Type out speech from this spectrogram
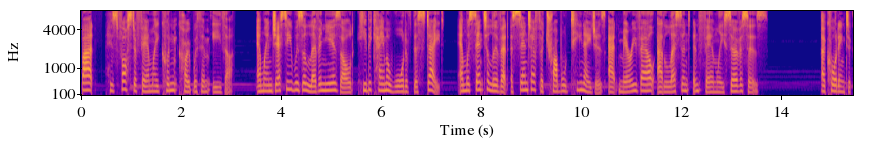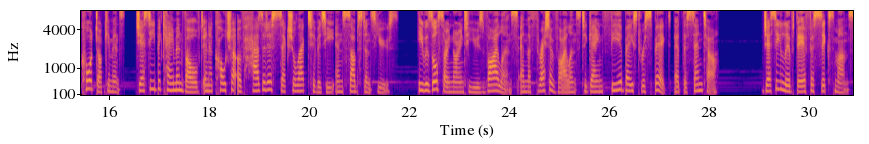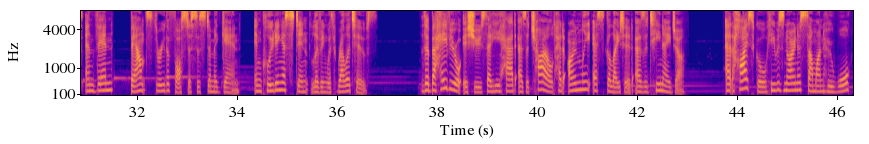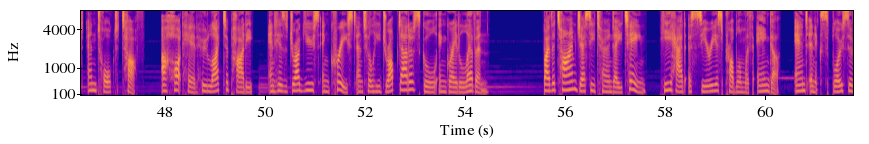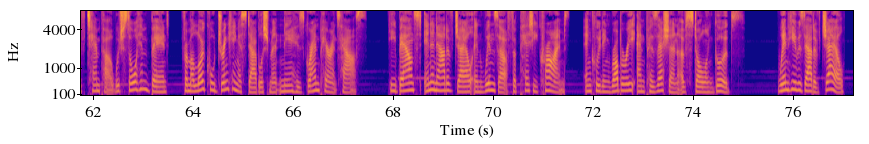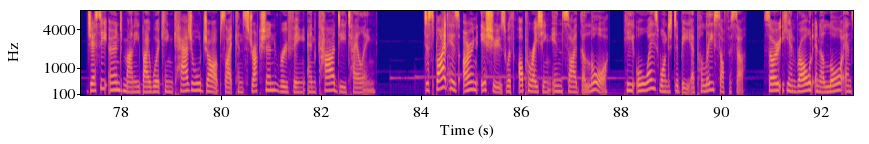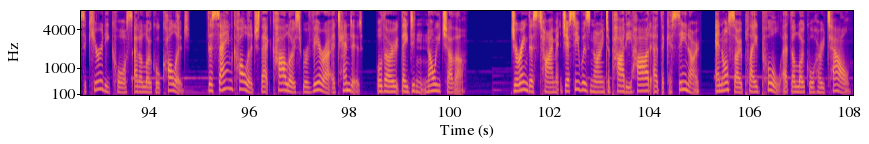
But his foster family couldn't cope with him either, and when Jesse was 11 years old, he became a ward of the state and was sent to live at a centre for troubled teenagers at Maryvale Adolescent and Family Services. According to court documents, Jesse became involved in a culture of hazardous sexual activity and substance use. He was also known to use violence and the threat of violence to gain fear based respect at the centre. Jesse lived there for six months and then bounced through the foster system again, including a stint living with relatives. The behavioural issues that he had as a child had only escalated as a teenager. At high school, he was known as someone who walked and talked tough, a hothead who liked to party, and his drug use increased until he dropped out of school in grade 11. By the time Jesse turned 18, he had a serious problem with anger and an explosive temper, which saw him banned from a local drinking establishment near his grandparents' house. He bounced in and out of jail in Windsor for petty crimes, including robbery and possession of stolen goods. When he was out of jail, Jesse earned money by working casual jobs like construction, roofing, and car detailing. Despite his own issues with operating inside the law, he always wanted to be a police officer, so he enrolled in a law and security course at a local college the same college that Carlos Rivera attended, although they didn't know each other. During this time, Jesse was known to party hard at the casino and also played pool at the local hotel.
